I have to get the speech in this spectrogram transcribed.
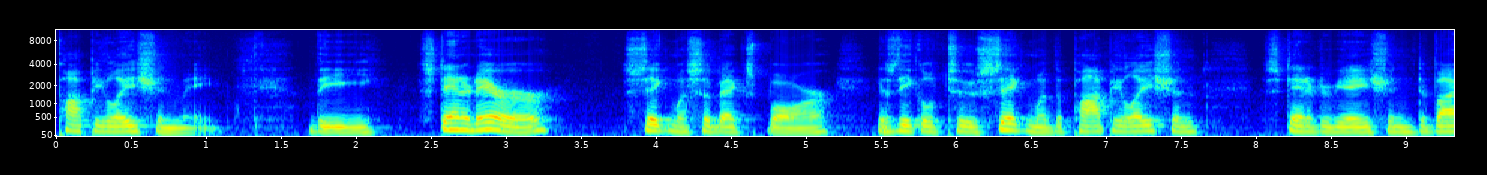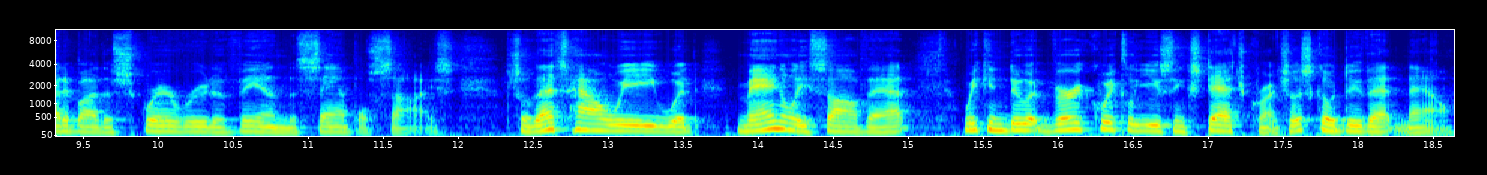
population mean. The standard error sigma sub x bar is equal to sigma the population standard deviation divided by the square root of n the sample size. So that's how we would manually solve that. We can do it very quickly using StatCrunch. Let's go do that now.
